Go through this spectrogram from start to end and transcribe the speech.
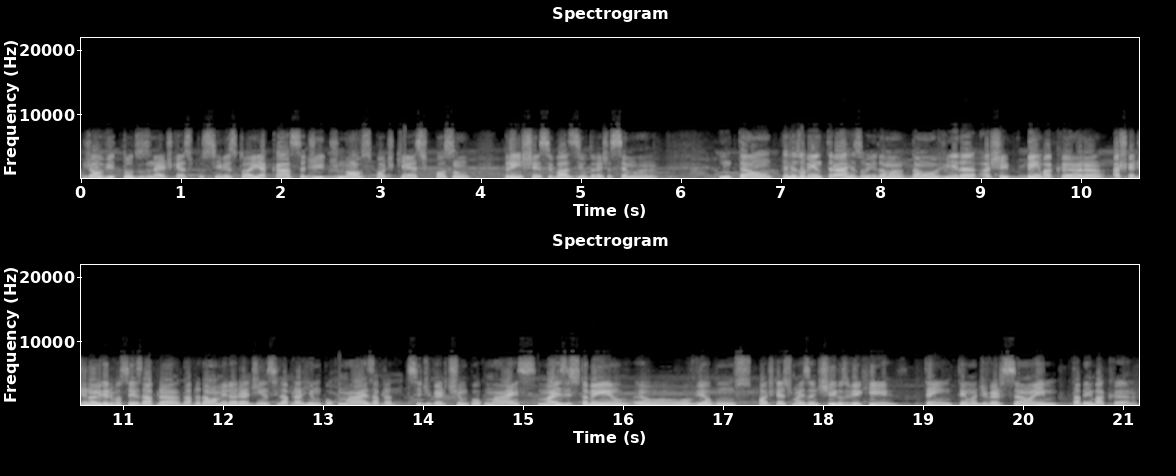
Já ouvi todos os Nerdcasts possíveis, estou aí à caça de, de novos podcasts que possam preencher esse vazio durante a semana. Então, resolvi entrar, resolvi dar uma, dar uma ouvida, achei bem bacana. Acho que a dinâmica de vocês dá pra, dá pra dar uma melhoradinha assim, dá pra rir um pouco mais, dá pra se divertir um pouco mais. Mas isso também eu, eu ouvi alguns podcasts mais antigos, vi que tem, tem uma diversão aí, tá bem bacana.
